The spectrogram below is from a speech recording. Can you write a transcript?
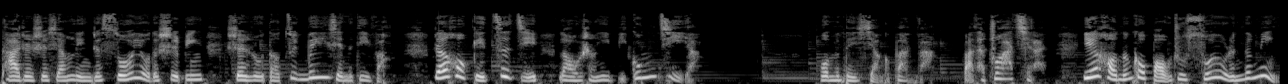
他这是想领着所有的士兵深入到最危险的地方，然后给自己捞上一笔功绩呀！我们得想个办法把他抓起来，也好能够保住所有人的命。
